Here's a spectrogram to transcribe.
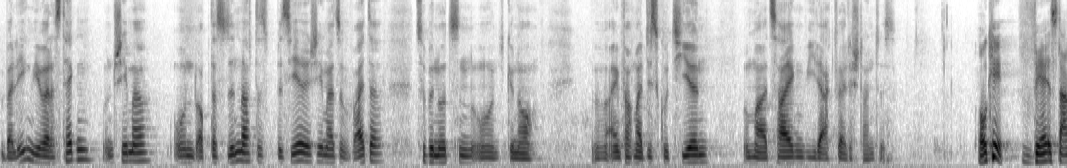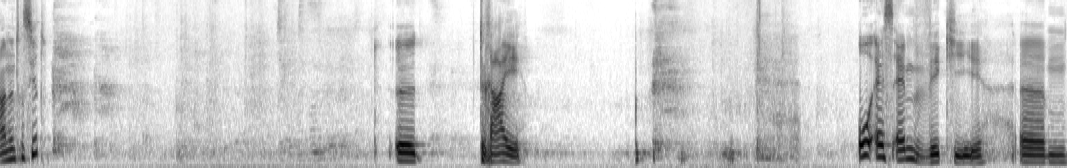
überlegen, wie wir das taggen und Schema und ob das Sinn macht, das bisherige Schema so weiter zu benutzen. Und genau einfach mal diskutieren und mal zeigen, wie der aktuelle Stand ist. Okay, wer ist daran interessiert? Äh, drei. OSM-Wiki. Ähm,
